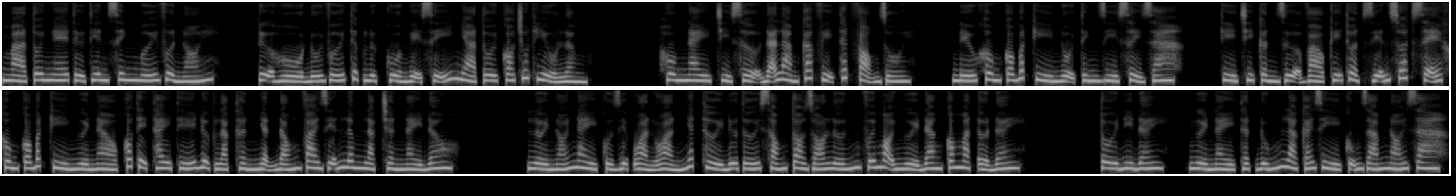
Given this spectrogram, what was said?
mà tôi nghe từ tiên sinh mới vừa nói. Tựa hồ đối với thực lực của nghệ sĩ nhà tôi có chút hiểu lầm. Hôm nay chỉ sợ đã làm các vị thất vọng rồi. Nếu không có bất kỳ nội tình gì xảy ra, thì chỉ cần dựa vào kỹ thuật diễn xuất sẽ không có bất kỳ người nào có thể thay thế được Lạc Thần nhận đóng vai diễn Lâm Lạc Trần này đâu. Lời nói này của Diệp Oản Oản nhất thời đưa tới sóng to gió lớn với mọi người đang có mặt ở đây. Tôi đi đây, người này thật đúng là cái gì cũng dám nói ra.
